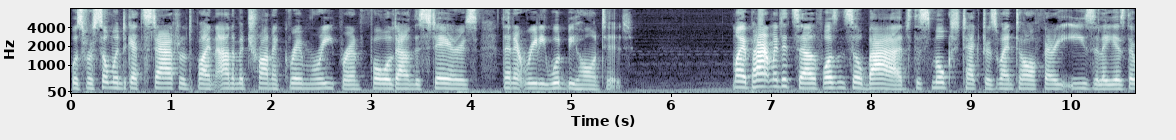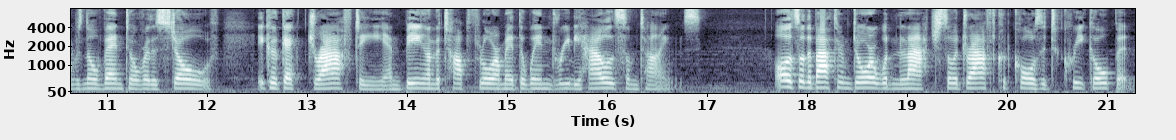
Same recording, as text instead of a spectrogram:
was for someone to get startled by an animatronic Grim Reaper and fall down the stairs, then it really would be haunted. My apartment itself wasn't so bad. The smoke detectors went off very easily as there was no vent over the stove. It could get drafty, and being on the top floor made the wind really howl sometimes. Also, the bathroom door wouldn't latch, so a draft could cause it to creak open.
